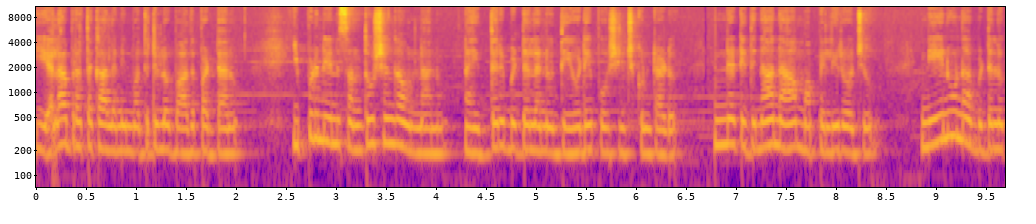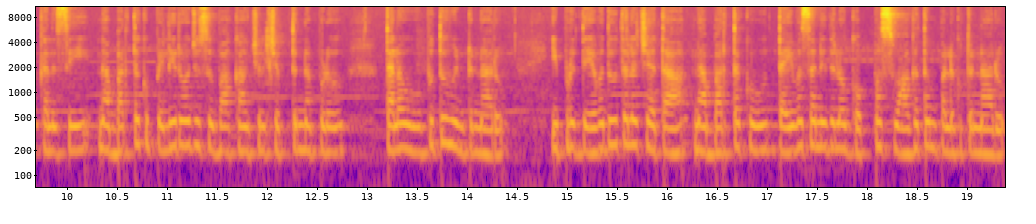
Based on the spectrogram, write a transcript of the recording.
ఎలా బ్రతకాలని మొదటిలో బాధపడ్డాను. ఇప్పుడు నేను సంతోషంగా ఉన్నాను. నా ఇద్దరు బిడ్డలను దేవుడే పోషించుకుంటాడు. నిన్నటి దినాన మా పెళ్ళి రోజు. నేను నా బిడ్డలు కలిసి నా భర్తకు పెళ్ళి రోజు శుభాకాంక్షలు చెప్తున్నప్పుడు తల ఊపుతూ వింటున్నారు. ఇప్పుడు దేవదూతల చేత నా భర్తకు దైవ సన్నిధిలో గొప్ప స్వాగతం పలుకుతున్నారు.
